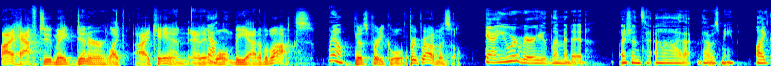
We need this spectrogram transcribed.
I have to make dinner, like I can, and it Yeah. won't be out of a box. No. That's pretty cool. I'm pretty proud of myself. Yeah, you were very limited. I shouldn't say. Ah, that that was mean. Like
